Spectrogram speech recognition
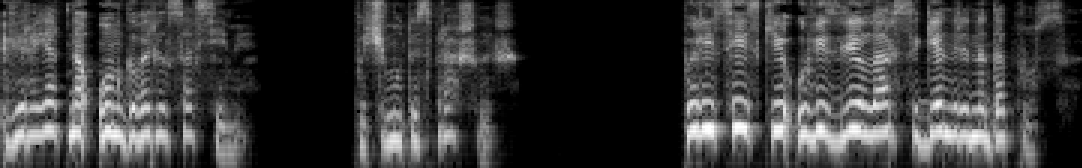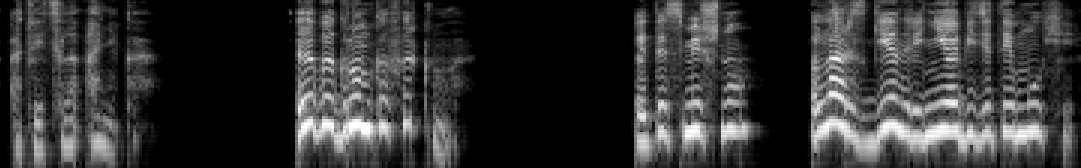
Вероятно, он говорил со всеми. Почему ты спрашиваешь? «Полицейские увезли Ларса Генри на допрос», — ответила Аника. Эбба громко фыркнула. «Это смешно. Ларс Генри не обидит и мухи».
